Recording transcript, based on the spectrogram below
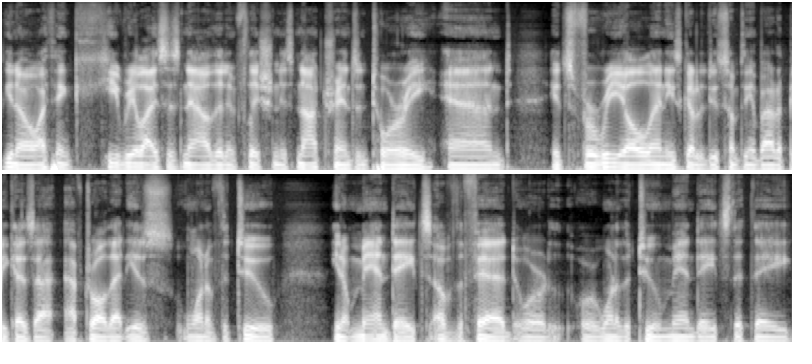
you know, I think he realizes now that inflation is not transitory and it's for real, and he's got to do something about it because, uh, after all, that is one of the two, you know, mandates of the Fed, or or one of the two mandates that they,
